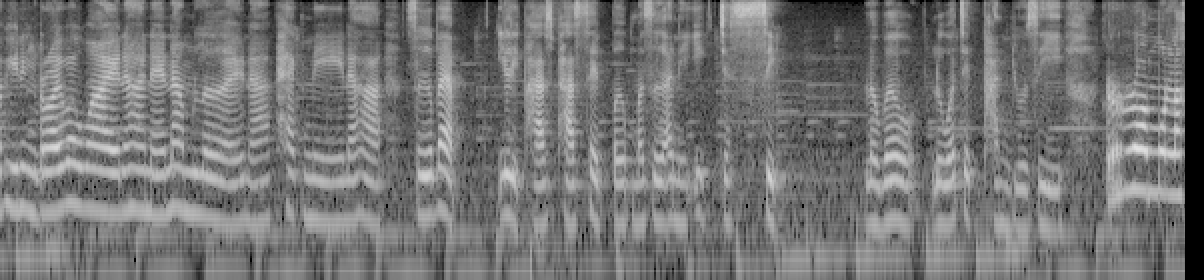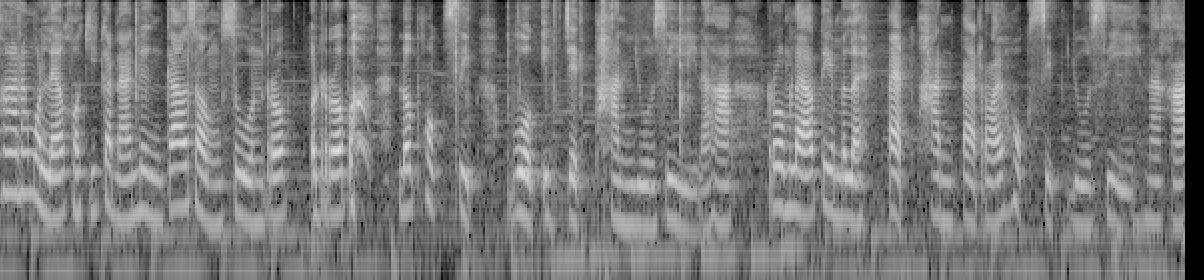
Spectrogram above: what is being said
RP 100ไวๆนะคะ แนะนำเลยนะ แพ็คนี้นะคะ ซื้อแบบ e l i c Pass Pass เสร็จปุ๊บมาซื้ออันนี้อีก 70 เลเวลหรือว่า 7,000 UC รวมมูลค่าทั้งหมดแล้วขอคิดกันนะ 1920ลบลบลบ60 บวกอีก 7,000 UC นะคะ รวมแล้วเตรียมไปเลย 8,860 UC นะคะ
